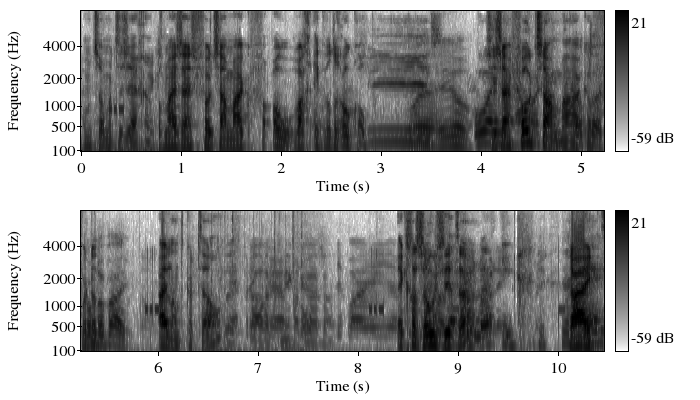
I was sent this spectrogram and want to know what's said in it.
Om het zo maar te zeggen. Volgens mij zijn ze foto's aan het maken voor... Oh, wacht, ik wil er ook op. Ze zijn foto's aan het maken Piotr, voor dat eilandkartel. Ik ga zo zitten. Kijk,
